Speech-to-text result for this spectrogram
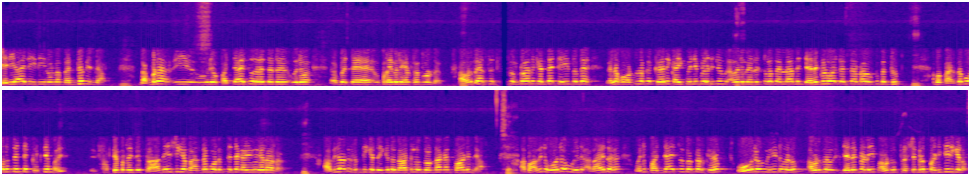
ശരിയായ രീതിയിലുള്ള ബന്ധമില്ല. നമ്മുടെ ഈ ഒരു പഞ്ചായത്ത് തലത്തിൽ തന്നെ ഒരു മറ്റേ പ്രൈമറി ഹെൽത്ത് സെന്റർ ഉണ്ട് അവരുടെ ഹെൽത്ത് സെന്റർമാരൊക്കെ എന്താ ചെയ്യുന്നത്? വല്ല ഹോട്ടലൊക്കെ കയറി കൈക്കൂലി മേടിച്ച് അവർ വരട്ടുമെന്നല്ലാതെ ജനങ്ങളുമായിട്ട് എന്താണ് അവർക്ക് ബന്ധം? അപ്പൊ ഭരണകൂടത്തിന്റെ കൃത്യം സത്യം പറഞ്ഞ പ്രാദേശിക ഭരണകൂടത്തിന്റെ കഴിവുകേടാണ്. അതിനാണ് ശ്രദ്ധിക്കേണ്ടത്. ഇങ്ങനെ നാട്ടിലൊന്നും ഉണ്ടാകാൻ പാടില്ല. അപ്പൊ അവർ ഓരോ വീട് അതായത് ഒരു പഞ്ചായത്ത് മെമ്പർക്ക് ഓരോ വീടുകളും അവിടുന്ന് ജനങ്ങളെയും അവിടുന്ന് പ്രശ്നങ്ങളും പഠിച്ചിരിക്കണം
